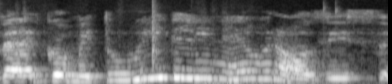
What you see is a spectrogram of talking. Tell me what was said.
Welcome to Weekly Neurosis.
